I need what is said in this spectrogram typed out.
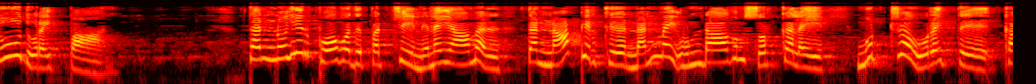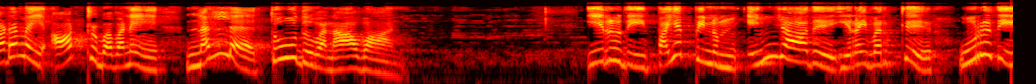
தூதுரைப்பான். தன்னுயிர் போவது பற்றி நினையாமல் தன் நாட்டிற்கு நன்மை உண்டாகும் சொற்களை முற்ற உரைத்து கடமை ஆற்றுபவனே நல்ல தூதுவனாவான். இறுதி பயப்பினும் எஞ்சாது இறைவர்க்கு உறுதி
